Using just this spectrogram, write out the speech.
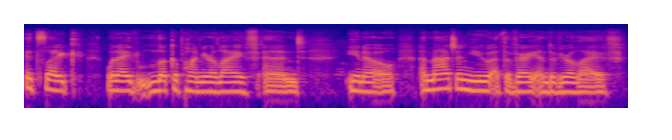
it's like when I look upon your life and, you know, imagine you at the very end of your life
